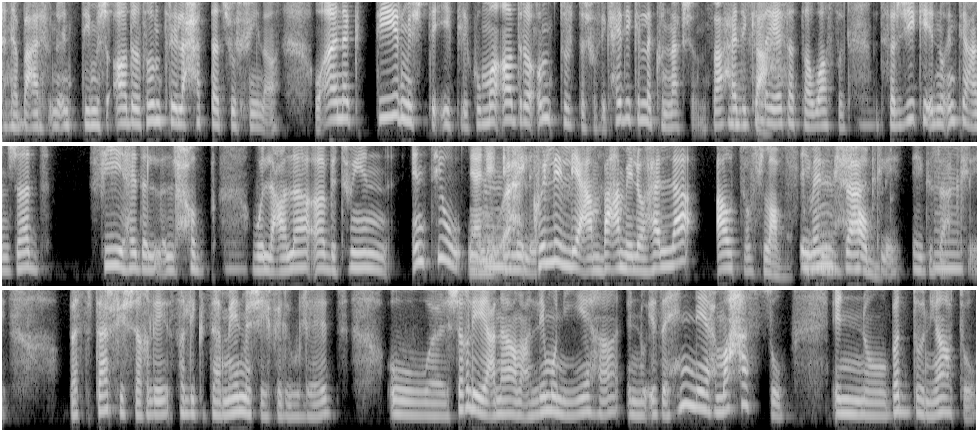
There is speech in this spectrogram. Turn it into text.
أنا بعرف إنه انت مش قادرة تنطري لحتى تشوفينا وأنا كتير مشتقت لك وما قادرة أنطر تشوفك. هيدي كلها connection صح؟ هيدي. كلها تواصل. بتفرجيكي إنه انت عن جد في هذا الحب والعلاقة between انت و- يعني وأهلك. كل اللي عم بعمله هلأ out of love من حب. Exactly exactly. بس بتعرفي شغلة صار لك زمان ما شايفة الأولاد وشغلة يعني عم علمهم إياها إنه إذا هن ما حسوا إنه بدهم يعطوا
